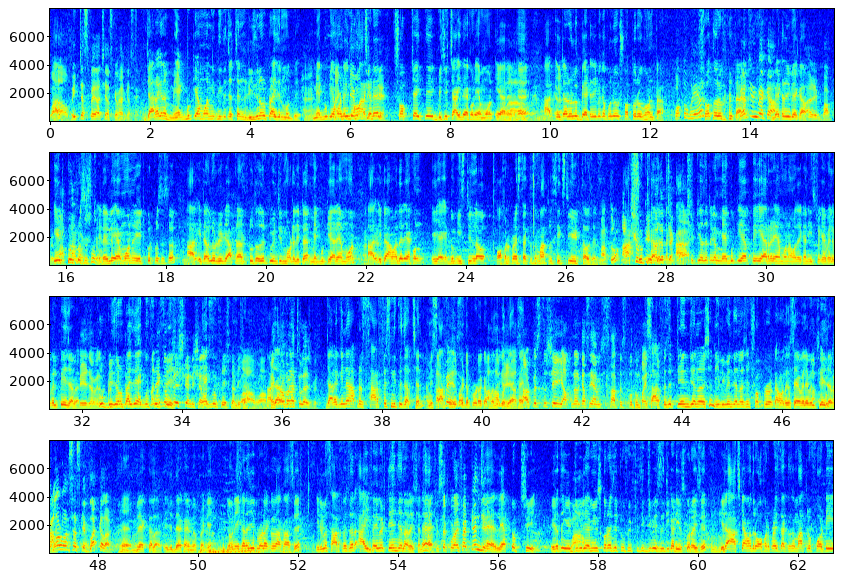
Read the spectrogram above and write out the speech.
ওয়াও ভিক্টাস পে আছে আজকে ভাইয়ের কাছে যারা কিনা ম্যাকবুক এম1 নিতে চাচ্ছেন রিজনেবল প্রাইসের মধ্যে। ম্যাকবুক এম1 MacBook কিন্তু মার্কেটের। সবচাইতে বেশি চাহিদা এখন এম1 এয়ার এর হ্যাঁ আর এটার হলো ব্যাটারি ব্যাকআপ হলো 17 ঘণ্টা কত ভাইয়া? 17 ঘণ্টা। Battery backup? ব্যাটারি ব্যাকআপ আরে বাপরে, 8 কোর প্রসেসর। এটা হলো M1 এর 8 কোর প্রসেসর আর এটা হলো রেডি আপনার 2020 এর মডেল এটা ম্যাকবুক এয়ার M1 আর আচ্ছা। এটা আমাদের এখন এই একদম স্টিল নাও অফার প্রাইস থাকতেছে মাত্র 68000 মাত্র 68000 টাকা। 68000 টাকা ম্যাকবুক এয়ার এর এমন আমাদের এখানে স্টক অ্যাভেলেবেল পেয়ে যাবেন। খুব রিজনেবল প্রাইসে একদম ফুল ফ্রেশ আছে। একদম ফ্রেশ কন্ডিশন. আর যারা আপনারা চলে আসবেন। যারা কিনা আপনার সারফেস নিতে যাচ্ছেন আমি সারফেসের কয়টা প্রোডাক্ট আপনাদেরকে দেখাই। সারফেস তো সেই আপনার কাছে আমি সারফেস প্রথম পাইছি সারফেসের 10 জেনারেশন 11 জেনারেশন সব প্রোডাক্ট আমাদের কাছে অ্যাভেলেবেল পেয়ে যাবেন। কালার আজকে ব্ল্যাক কালার হ্যাঁ ব্ল্যাক কালার এই যে দেখাই আমি আপনাকে। যেমন এখানে যে প্রোডাক্টটা রাখা আছে এটা হলো সারফেসের আই ফাইভ এর টেন জেনারেশন হ্যাঁ? সারফেসের কোরাই 5 10 জেন হ্যাঁ ল্যাপটপ থ্রি এটাতে এইট জিবি. র্যাম ইউজ করা হয়েছে two fifty six GB SSD card use করা হয়েছে। এটা আজকে আমাদের অফার প্রাইস থাকতেছে মাত্র ফর্টি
